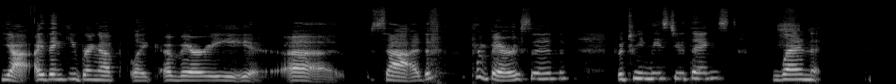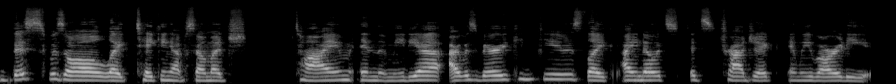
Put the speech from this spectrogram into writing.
yeah, I think you bring up like a very uh sad comparison between these two things. When this was all like taking up so much time in the media, I was very confused. Like I know it's it's tragic and we've already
